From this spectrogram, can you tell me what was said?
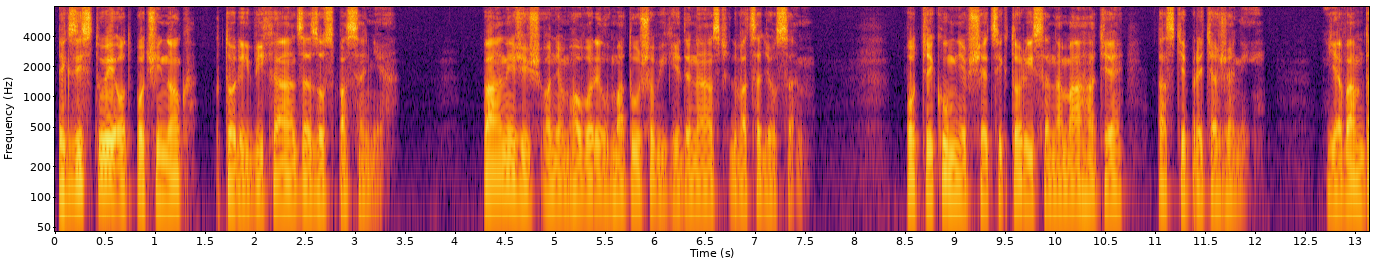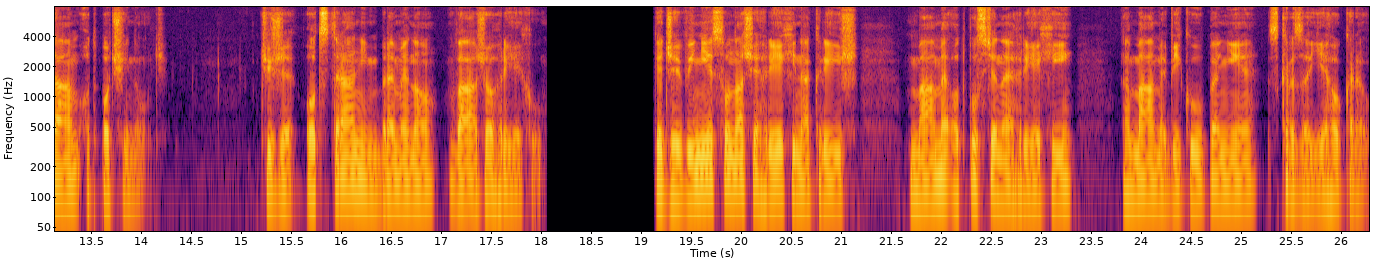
Existuje odpočinok, ktorý vychádza zo spasenia. Pán Ježiš o ňom hovoril v Matúšových 11.28. Poďte ku mne všetci, ktorí sa namáhate a ste preťažení ja vám dám odpočinúť. Čiže odstránim bremeno vášho hriechu. Keďže vyniesol naše hriechy na kríž, máme odpustené hriechy a máme vykúpenie skrze jeho krv.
